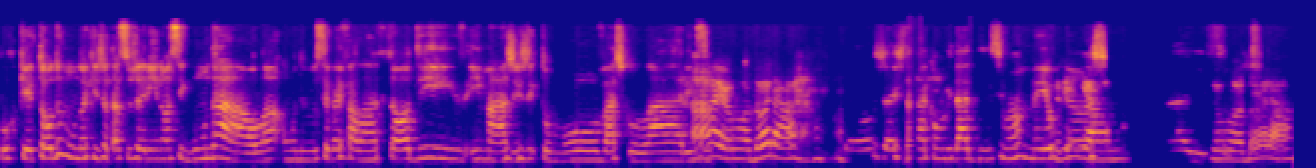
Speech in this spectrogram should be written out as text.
Porque todo mundo aqui já está sugerindo a segunda aula, onde você vai falar só de imagens de tumor, vasculares. Ah, eu vou adorar. Então, já está convidadíssima, meio Obrigada. Eu vou adorar.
